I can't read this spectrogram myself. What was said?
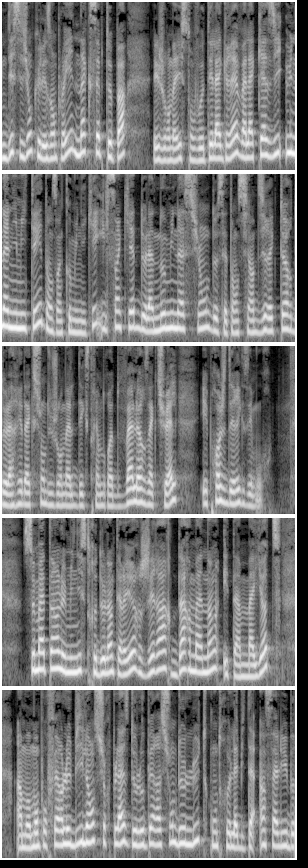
Une décision que les employés n'acceptent pas. Les journalistes ont voté la grève à la quasi-unanimité. Dans un communiqué, ils s'inquiètent de la nomination de cet ancien directeur de la rédaction du journal d'extrême droite Valeurs Actuelles et proche d'Éric Zemmour. Ce matin, le ministre de l'Intérieur, Gérard Darmanin, est à Mayotte. Un moment pour faire le bilan sur place de l'opération de lutte contre l'habitat insalubre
